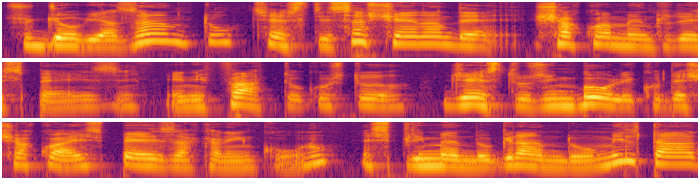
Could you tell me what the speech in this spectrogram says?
Su Giovia Santo c'è sa scena de sciacquamento dei spesi. E infatti questo gesto simbolico de sciacquare spesa a calencuno, esprimendo grande umiltà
